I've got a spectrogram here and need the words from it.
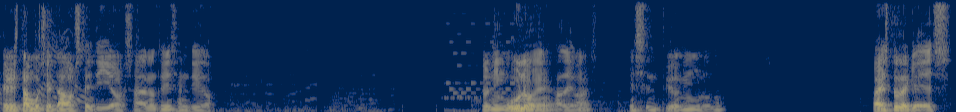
que está muy chetado este tío, o sea, no tiene sentido. Ninguno, ¿eh? Además. No tiene sentido ninguno, tú. ¿Para esto de qué es?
